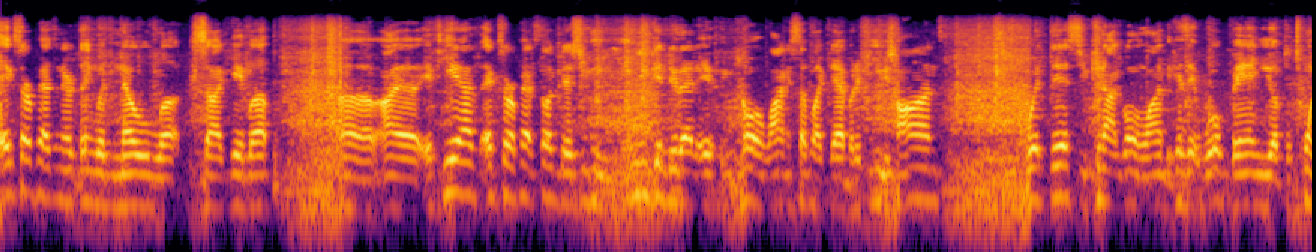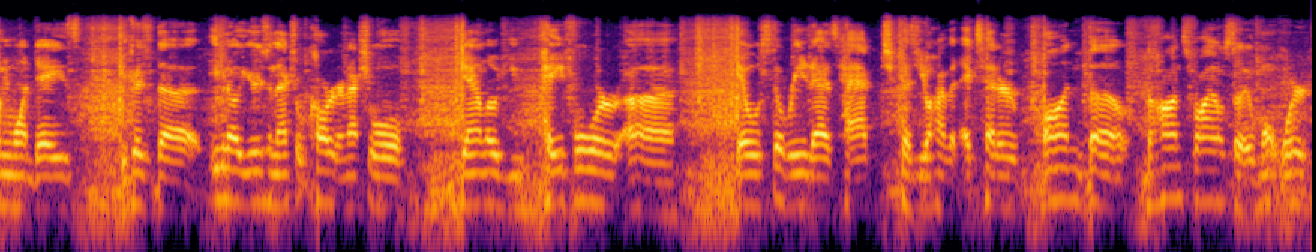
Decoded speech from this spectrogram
xorpads and everything with no luck, so I gave up. Uh, I, if you have xorpads like this, you can you can do that. If you can go online and stuff like that. But if you use Hans, with this, you cannot go online because it will ban you up to 21 days. Because the even though you're using an actual card or an actual download you pay for, uh, it will still read it as hacked because you don't have an X header on the the Hans file, so it won't work.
